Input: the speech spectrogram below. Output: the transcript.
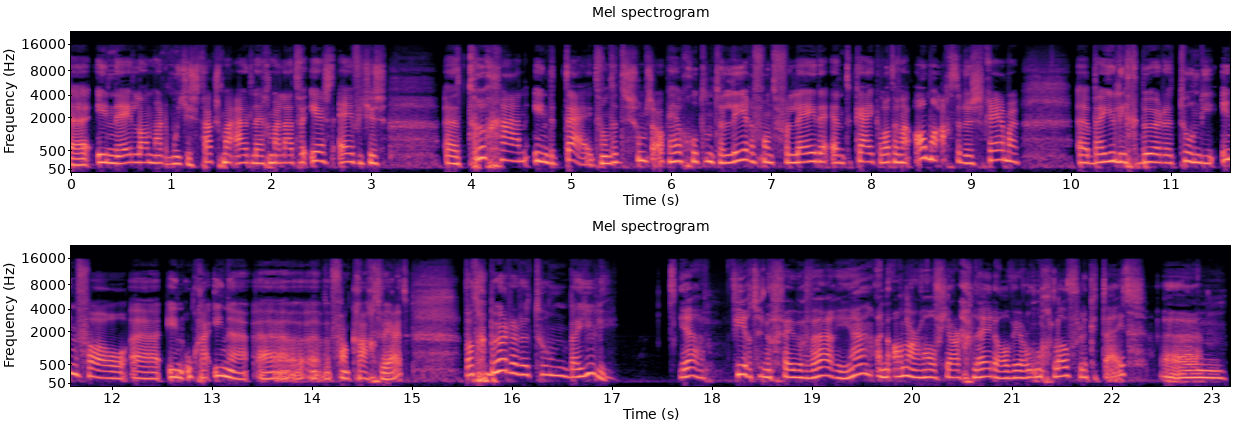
uh, in Nederland. Maar dat moet je straks maar uitleggen. Maar laten we eerst eventjes teruggaan in de tijd. Want het is soms ook heel goed om te leren van het verleden en te kijken wat er nou allemaal achter de schermen bij jullie gebeurde toen die inval in Oekraïne van kracht werd. Wat gebeurde er toen bij jullie? Ja, 24 februari, hè? een anderhalf jaar geleden alweer, een ongelofelijke tijd. Um,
